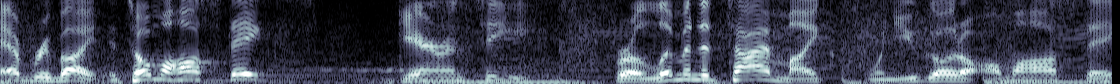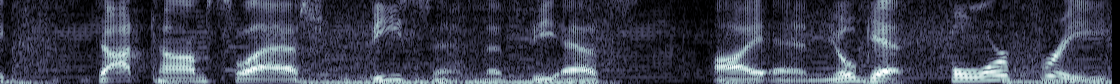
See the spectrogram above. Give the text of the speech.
every bite. It's Omaha Steaks, guaranteed. For a limited time, Mike, when you go to omahasteaks.com slash VSIN, that's V-S-I-N, you'll get four free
